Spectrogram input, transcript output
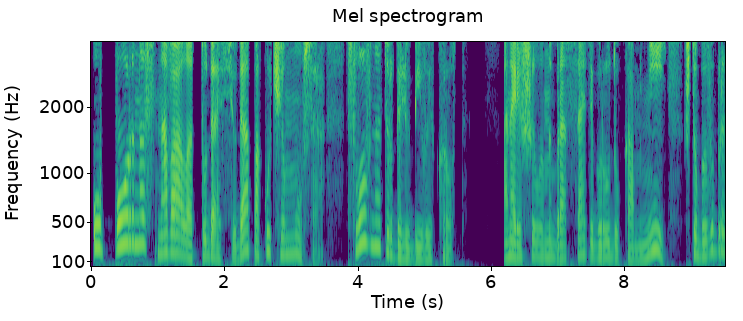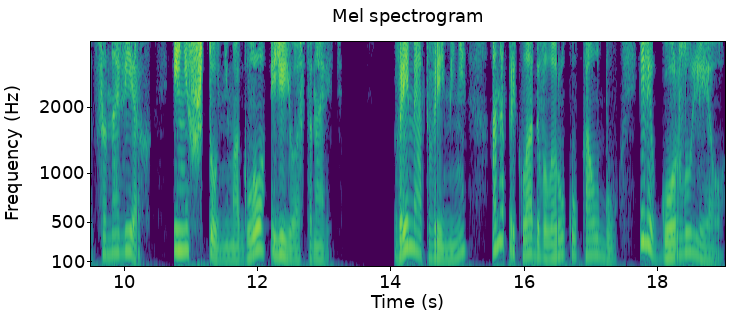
упорно сновала туда-сюда по кучам мусора — словно трудолюбивый крот. Она решила набросать груду камней, чтобы выбраться наверх, и ничто не могло ее остановить. Время от времени она прикладывала руку к колбу или горлу Лео,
